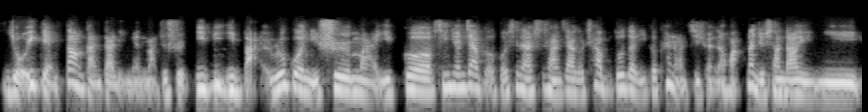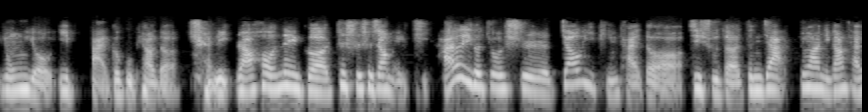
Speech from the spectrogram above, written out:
有一点杠杆在里面嘛，就是一比一百。如果你是买一个行权价格和现在市场价格差不多的一个看涨期权的话，那就相当于你拥有一百个股票的权利。然后那个这是社交媒体，还有一个就是交易平台的技术的增加，就像你刚才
